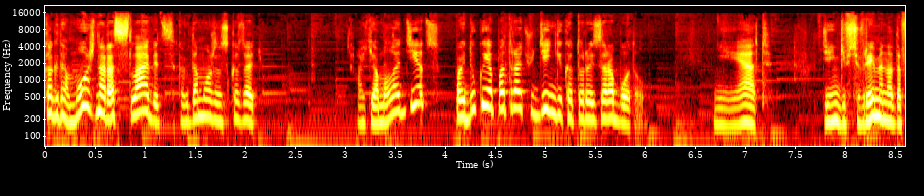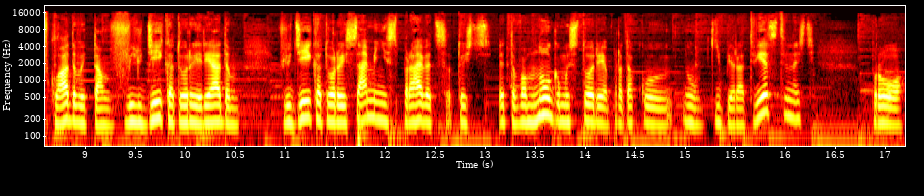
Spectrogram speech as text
когда можно расслабиться, когда можно сказать, а я молодец, пойду-ка я потрачу деньги, которые заработал. Нет, деньги все время надо вкладывать там в людей, которые рядом, людей, которые сами не справятся. То есть это во многом история про такую ну, гиперответственность, про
